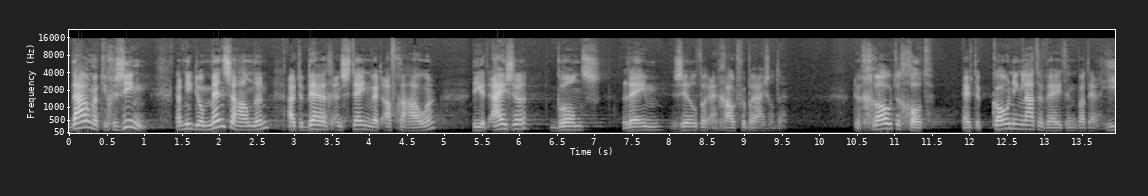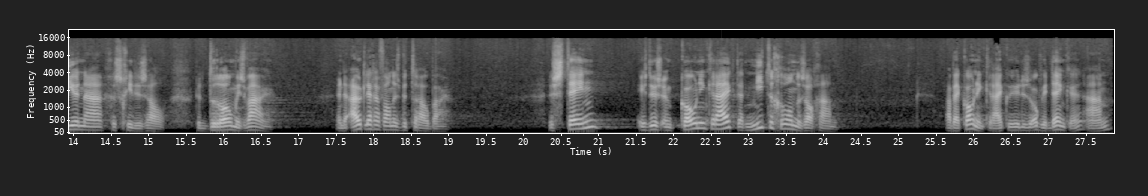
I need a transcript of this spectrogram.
Daarom hebt u gezien dat niet door mensenhanden uit de berg een steen werd afgehouwen, die het ijzer, brons, leem, zilver en goud verbrijzelde. De grote God heeft de koning laten weten wat er hierna geschieden zal. De droom is waar en de uitleg ervan is betrouwbaar. De steen is dus een koninkrijk dat niet te gronden zal gaan. Maar bij koninkrijk kun je dus ook weer denken aan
